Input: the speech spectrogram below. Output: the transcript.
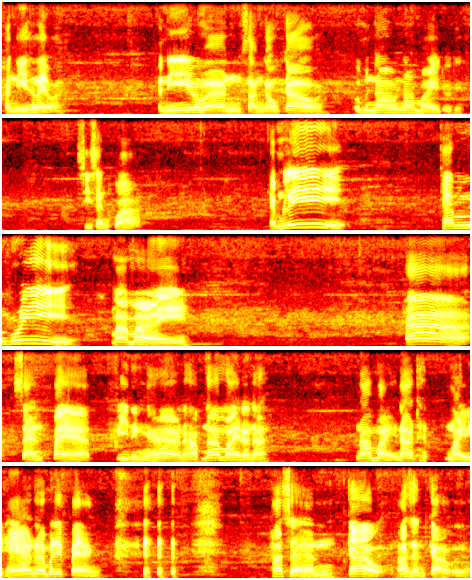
คันนี้เท่าไหร่วะคันนี้ประมาณสามเก้าเก้าเออมันหน้าหน้าใหม่ด้วยดิสี่แสนกว่าแคมรี่แคมรี่มาใหม่ ห้าแสนแปดปีหนึ่งห้านะครับ หน้าใหม่แล้วนะ หน้าใหม่หน้าใหม่แท้นะไม่ได้แปลงห้าแสนเก้าห้าแสนเก้าเออ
